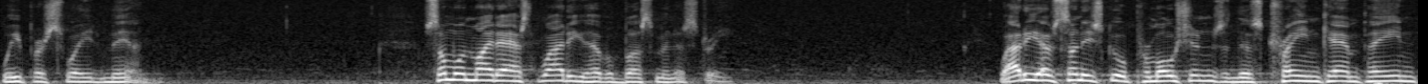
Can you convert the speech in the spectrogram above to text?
we persuade men. Someone might ask, why do you have a bus ministry? Why do you have Sunday school promotions and this train campaign?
